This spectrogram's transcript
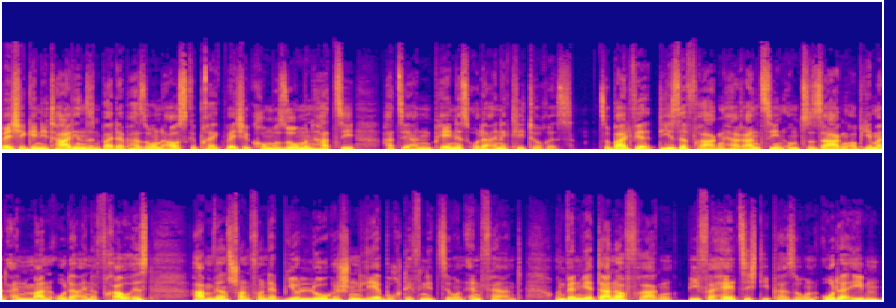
welche Genitalien sind bei der Person ausgeprägt? Welche Chromosomen hat sie? Hat sie einen Penis oder eine Klitoris? Sobald wir diese Fragen heranziehen, um zu sagen, ob jemand ein Mann oder eine Frau ist, haben wir uns schon von der biologischen Lehrbuchdefinition entfernt. Und wenn wir dann noch fragen, wie verhält sich die Person oder eben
